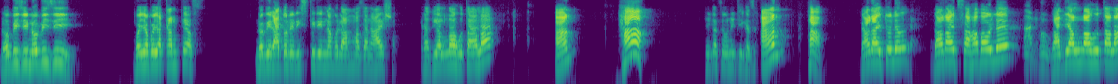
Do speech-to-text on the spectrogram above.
নবীজি নবীজি, বইয়া বইয়া কানতে আস। নবীর আদরের স্ত্রীর নাম হলো আম্মা জান আয়েশা রাদিয়াল্লাহু তাআলা আন হা। ঠিক আছে উনি ঠিক আছে। আন হা। বেড়াই চলে বেড়াই সাহাবা হইলে রাজি আল্লাহ তালা তাআলা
